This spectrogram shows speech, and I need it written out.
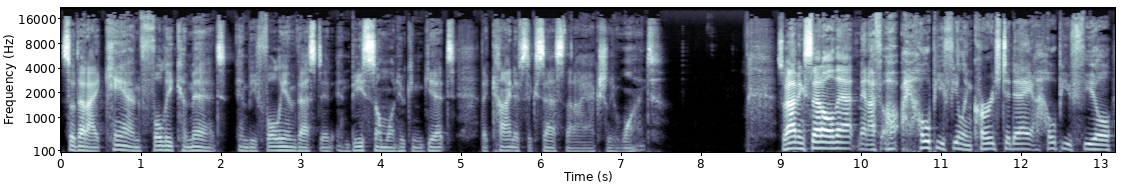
so that I can fully commit and be fully invested and be someone who can get the kind of success that I actually want. So, having said all that, man, I, oh, I hope you feel encouraged today. I hope you feel,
